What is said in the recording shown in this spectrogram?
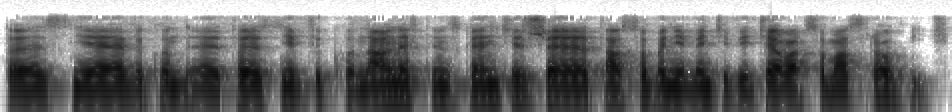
To jest, niewykon, to jest niewykonalne w tym względzie, że ta osoba nie będzie wiedziała, co ma zrobić.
